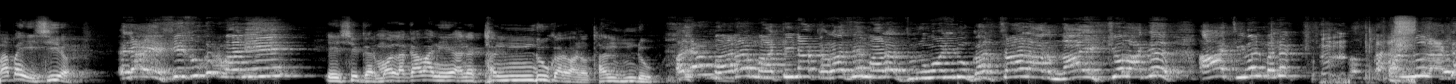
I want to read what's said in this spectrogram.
બાપા એસી એટલે એસી શું કરવાની? એસી ઘરમાં લગાવવાની અને ઠંડુ કરવાનું ઠંડુ. અલ્યા મારા માટીના કરા છે મારા જુનવાણીનું ઘર ચા લાગ ના એસ્યો લાગે. આ જીવન મને ઠંડુ લાગે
